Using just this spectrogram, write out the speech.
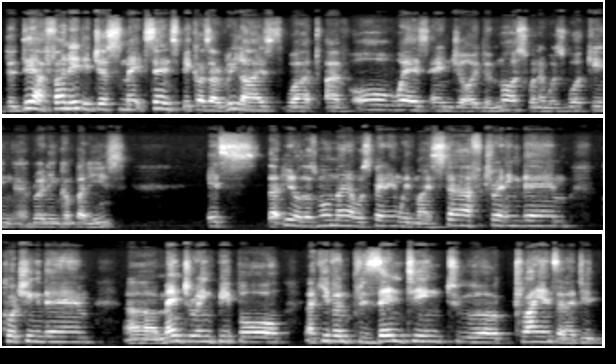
the day I found it, it just made sense because I realized what I've always enjoyed the most when I was working and running companies. It's that, you know, those moments I was spending with my staff, training them, coaching them, uh, mentoring people, like even presenting to uh, clients. And I did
